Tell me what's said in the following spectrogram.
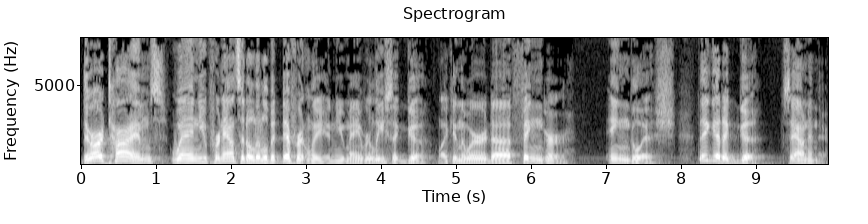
There are times when you pronounce it a little bit differently and you may release a g, like in the word uh, finger, English. They get a g sound in there.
